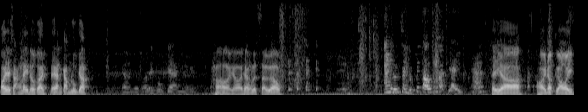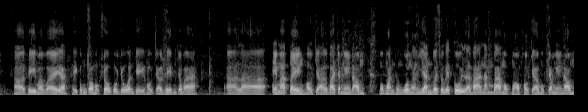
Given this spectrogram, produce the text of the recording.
thôi sẵn đây được rồi để anh cầm luôn cho Trời ơi, trời ơi thấy không lịch sự không được sao dục cái tô cũng đất vậy? Hả? thì à, hồi đợt rồi à, khi mà về á thì cũng có một số cô chú anh chị hỗ trợ thêm cho bà à, là em A tiền hỗ trợ 300.000 đồng một mạnh thường quân ẩn danh với số ghét cuối là 35311 hỗ trợ 100.000 đồng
